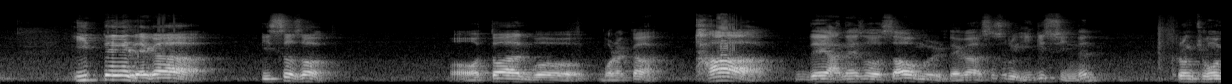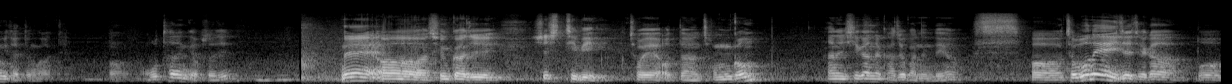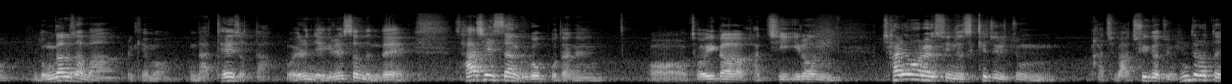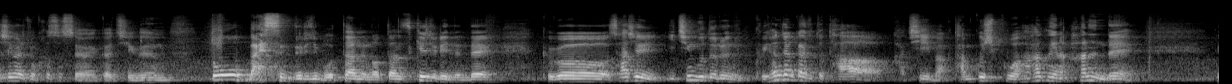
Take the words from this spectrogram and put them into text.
이때 내가 있어서 어, 어떠한 뭐 뭐랄까 다 내 안에서 싸움을 내가 스스로 이길 수 있는 그런 경험이 됐던 것 같아. 어, 못하는 게 없어진? 네, 어, 지금까지 CCTV 저의 어떤 점검하는 시간을 가져봤는데요. 어, 저번에 이제 제가 뭐 농담 삼아 이렇게 뭐 나태해졌다 뭐 이런 얘기를 했었는데 사실상 그것보다는 어, 저희가 같이 이런 촬영을 할 수 있는 스케줄이 좀 같이 맞추기가 좀 힘들었던 시간이 좀 컸었어요. 그러니까 지금 또 말씀드리지 못하는 어떤 스케줄이 있는데 그거 사실 이 친구들은 그 현장까지도 다 같이 막 담고 싶어 하긴 하는데 그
